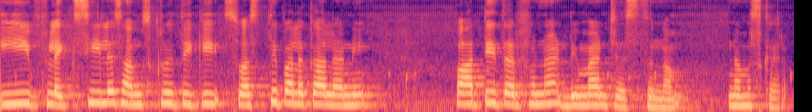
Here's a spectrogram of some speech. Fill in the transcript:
ఈ ఫ్లెక్సీల సంస్కృతికి స్వస్తి పలకాలని పార్టీ తరఫున డిమాండ్ చేస్తున్నాం. నమస్కారం.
